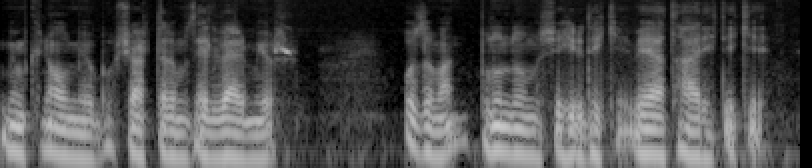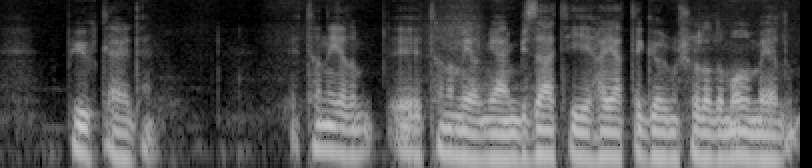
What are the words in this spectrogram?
mümkün olmuyor bu, şartlarımız el vermiyor. O zaman bulunduğumuz şehirdeki veya tarihteki büyüklerden e, tanıyalım, e, tanımayalım yani bizatihi hayatta görmüş olalım, olmayalım.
